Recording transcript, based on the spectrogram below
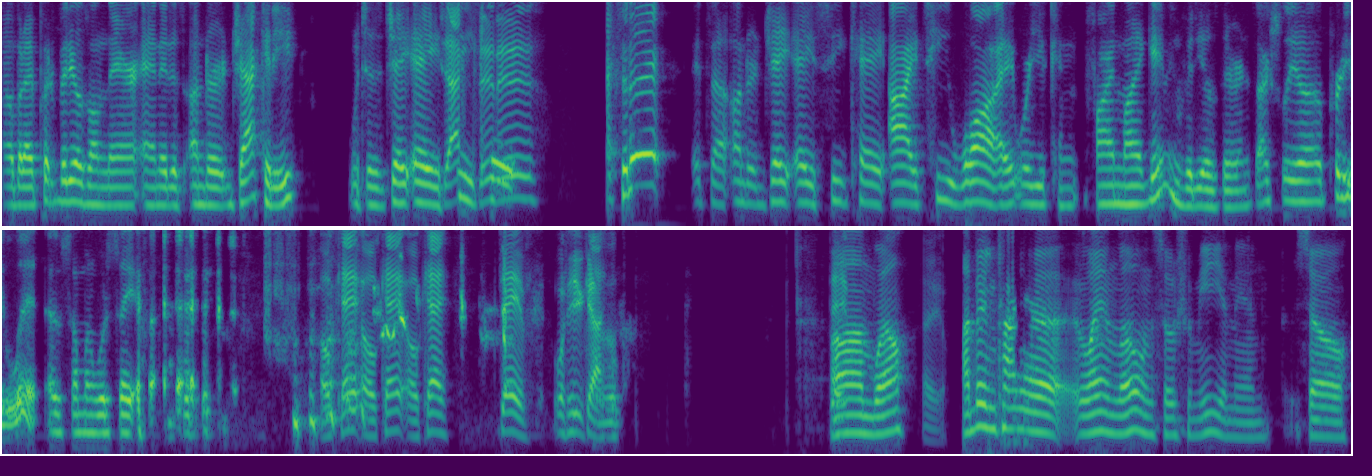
Uh, but I put videos on there, and it is under Jackety, which is J A Jack C K City. Jackety. It's uh, under J A C K I T Y, where you can find my gaming videos there, and it's actually uh pretty lit, as someone would say. Okay, okay, okay. Dave, what do you got? Dave, Um, well, there you go. I've been kind of laying low on social media, man. So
